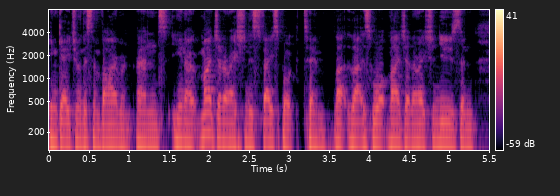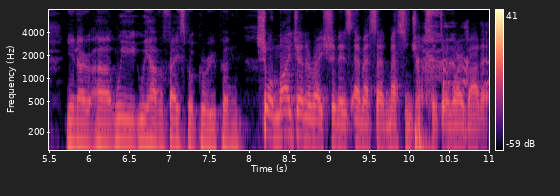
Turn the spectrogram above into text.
engaging with this environment, and you know, my generation is Facebook. Tim, that, that is what my generation used, and you know, uh, we we have a Facebook group, and sure my generation is msn messenger so don't worry about it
